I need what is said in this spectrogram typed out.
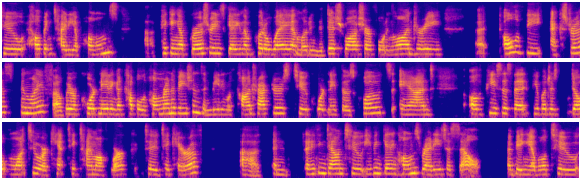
to helping tidy up homes uh, picking up groceries, getting them put away, unloading the dishwasher, folding laundry, uh, all of the extras in life. Uh, we were coordinating a couple of home renovations and meeting with contractors to coordinate those quotes and all the pieces that people just don't want to or can't take time off work to take care of. Uh, and anything down to even getting homes ready to sell and being able to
